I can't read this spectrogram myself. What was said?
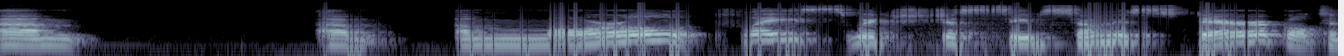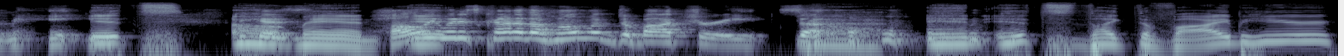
um um a moral place, which just seems so hysterical to me. It's because oh man, Hollywood it- is kind of the home of debauchery. So Yeah, and it's like the vibe here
